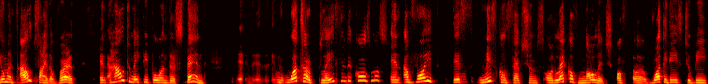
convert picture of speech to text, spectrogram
humans outside of Earth, and how to make people understand what's our place in the cosmos and avoid these misconceptions or lack of knowledge of uh, what it is to be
